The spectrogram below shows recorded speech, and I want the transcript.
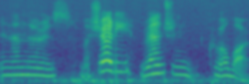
And then there's machete, wrench, and crowbar.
